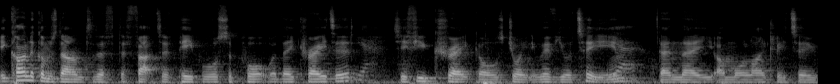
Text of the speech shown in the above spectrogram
it kind of comes down to the, the fact of people will support what they created. Yeah. So if you create goals jointly with your team, Yeah. then they are more likely to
